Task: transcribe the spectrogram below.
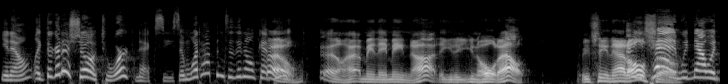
you know, like they're going to show up to work next season. What happens if they don't get paid? Well, you I mean, they may not. You, you can hold out. We've seen that And also. He can. With, now with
